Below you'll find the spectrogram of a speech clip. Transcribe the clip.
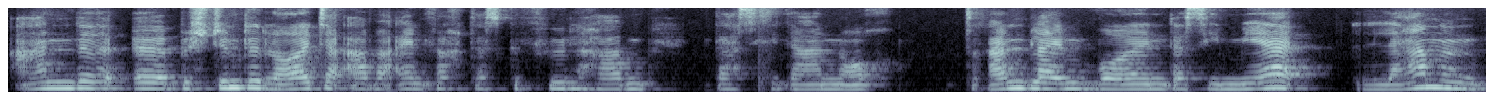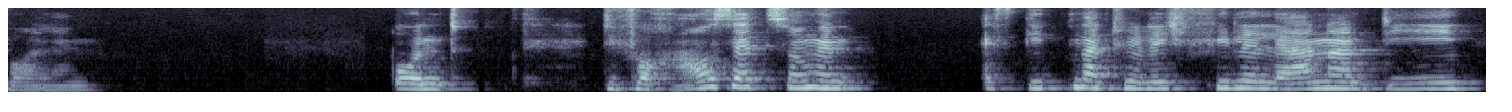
Andere, äh, bestimmte Leute aber einfach das Gefühl haben, dass sie da noch dranbleiben wollen, dass sie mehr lernen wollen. Und die Voraussetzungen, es gibt natürlich viele Lerner, die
